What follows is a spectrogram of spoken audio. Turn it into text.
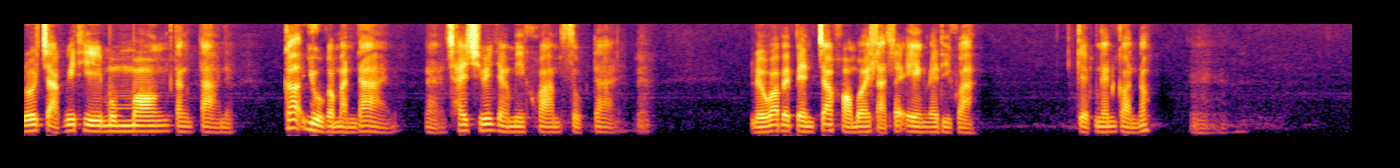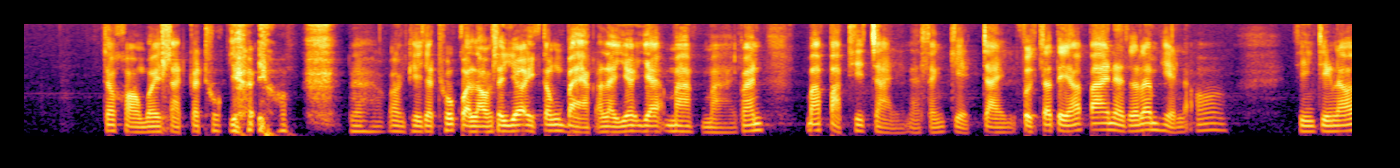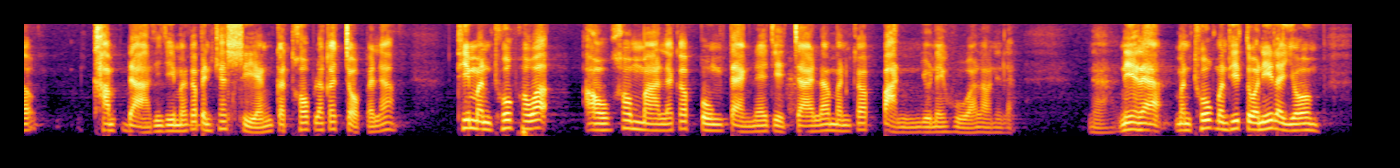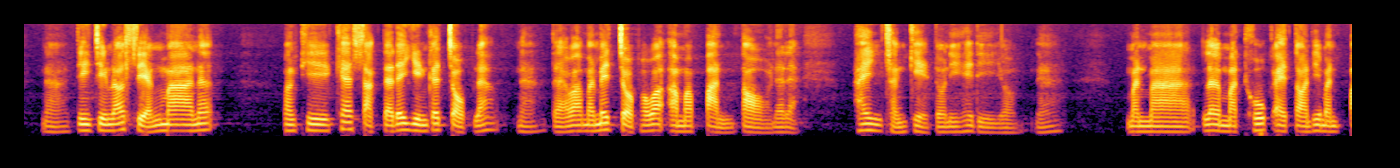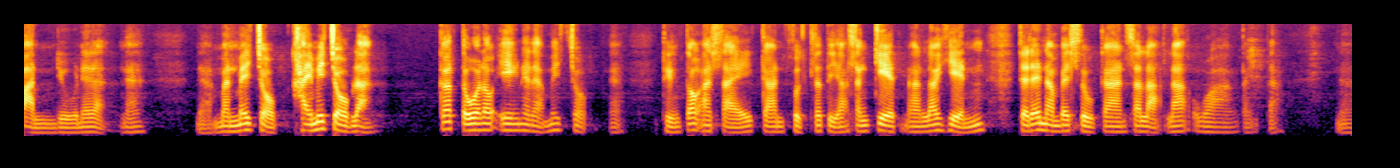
รู้จักวิธีมุมมองต่าง ๆ เนี่ย ก็อยู่กับมันได้ นะใช้ชีวิตอย่างมีความสุขได้นะหรือว่าไปเป็นเจ้าของบริษัทซะเองเลยดีกว่า เก็บเงินก่อนเนาะเจ้าของบริษัทก็ทุกเยอะอยู่นะบางทีจะทุกข์กว่าเราซะเยอะอีกต้องแบกอะไรเยอะแยะมากมาย เพราะฉะนั้นมาปรับที่ใจนะสังเกตใจฝึกสติไปเนี่ยจะเริ่มเห็นแล้วอ๋อจริง ๆ แล้วคำด่าจริง ๆ มันก็เป็นแค่เสียงกระทบแล้วก็จบไปแล้ว ที่มันทุกข์เพราะว่า เอาเข้ามาแล้วก็ปรุงแต่งในจิตใจแล้วมันก็ปั่นอยู่ในหัวเรานี่แหละนะนี่แหละมันทุกข์มันที่ตัวนี้แหละโยมนะจริงๆแล้วเสียงมานะบางทีแค่สักแต่ได้ยินก็จบแล้วนะแต่ว่ามันไม่จบเพราะว่าเอามาปั่นต่อนั่นแหละ ให้สังเกตตัวนี้ให้ดีโยมนะมันมาเริ่มมาทุกข์ไอตอนที่มันปั่นอยู่นี่แหละนะนะมันไม่จบใครไม่จบล่ะ ก็ตัวเราเองนี่แหละ ไม่จบ ถึงต้องอาศัยการฝึกสติสังเกตนะแล้วเห็นจะได้นำไปสู่การสละละวางต่างๆนะ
